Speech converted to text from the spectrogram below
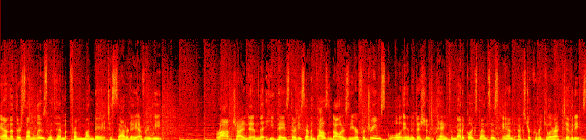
and that their son lives with him from Monday to Saturday every week. Rob chimed in that he pays $37,000 a year for Dream School in addition to paying for medical expenses and extracurricular activities,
